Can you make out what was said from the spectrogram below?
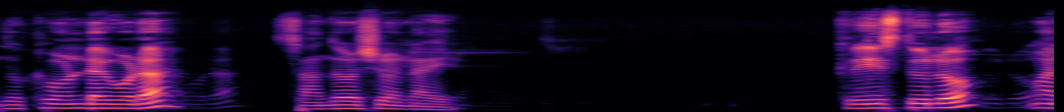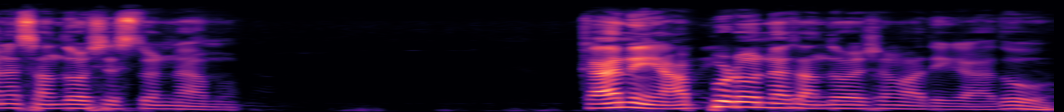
దుఃఖం ఉండే కూడా సంతోషం ఉన్నాయి. క్రీస్తులో మనం సంతోషిస్తున్నాము. కానీ అప్పుడు ఉన్న సంతోషం అది కాదు.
